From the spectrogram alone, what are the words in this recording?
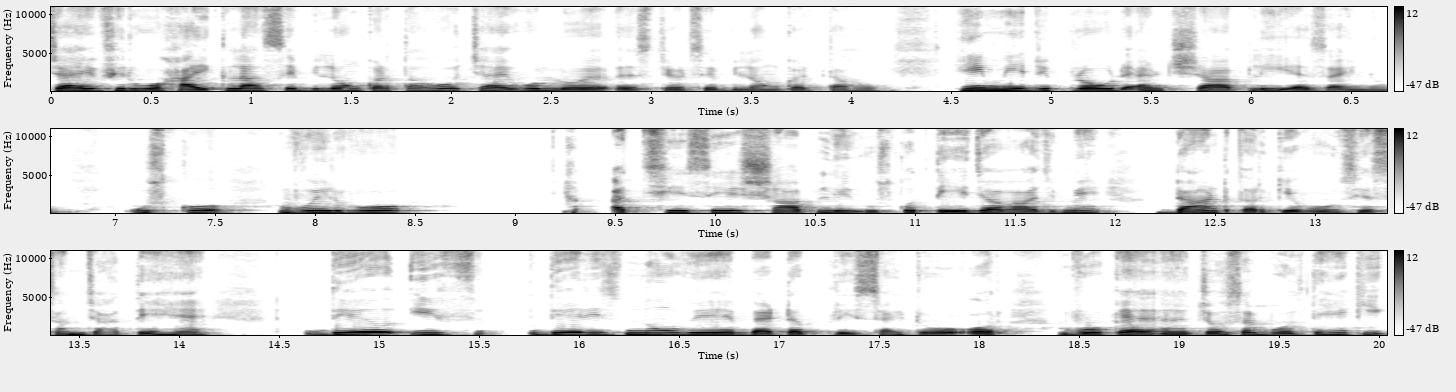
चाहे फिर वो हाई क्लास से बिलोंग करता हो, चाहे वो लो एस्टेट से बिलोंग करता हो। He may reprove and sharply as I know उसको फिर वो अच्छे से शार्पली उसको तेज़ आवाज़ में डांट करके वो उसे समझाते हैं। There if there is no way better priest हो और वो कह, चौसर बोलते हैं कि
